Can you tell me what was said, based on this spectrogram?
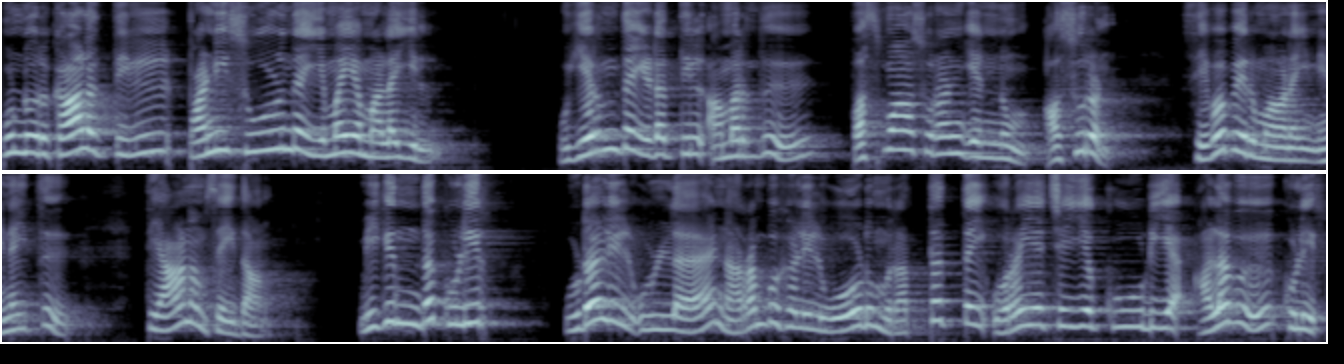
முன்னொரு காலத்தில் பனி சூழ்ந்த இமயமலையில் உயர்ந்த இடத்தில் அமர்ந்து பஸ்மாசுரன் என்னும் அசுரன் சிவபெருமானை நினைத்து தியானம் செய்தான். மிகுந்த குளிர் உடலில் உள்ள நரம்புகளில் ஓடும் இரத்தத்தை உறையச் செய்யக்கூடிய அளவு குளிர்.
